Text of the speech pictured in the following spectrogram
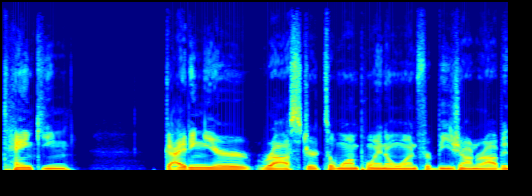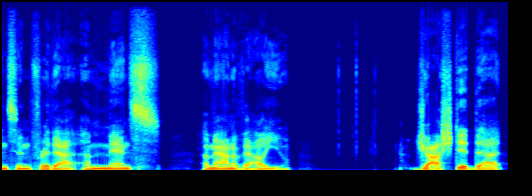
tanking guiding your roster to 1.01 for Bijan Robinson for that immense amount of value. Josh did that.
